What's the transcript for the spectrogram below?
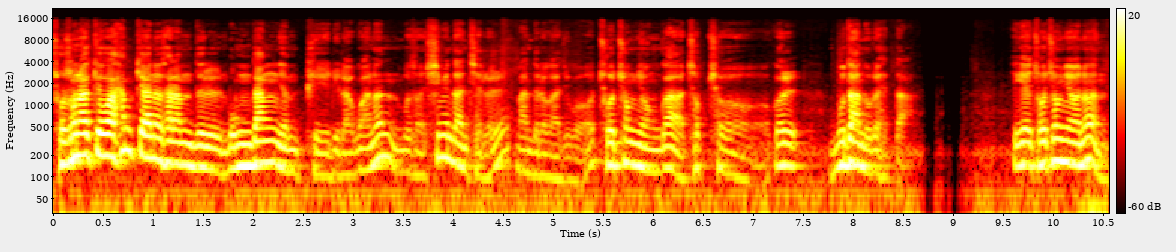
조선학교와 함께하는 사람들 몽당연필이라고 하는 무슨 시민단체를 만들어가지고 조총련과 접촉을 무단으로 했다. 이게 조총련은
